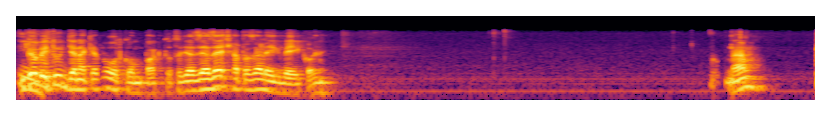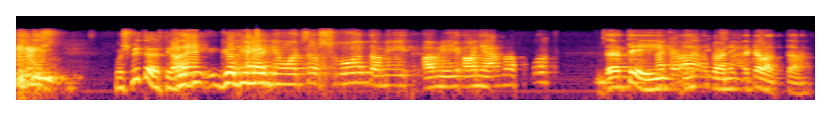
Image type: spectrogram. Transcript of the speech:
Így. Göbi tudja neked volt kompaktot, hogy azért az egy hát az elég vékony. Nem? Most mi történt? A Göbi, Göbi meg... 8-as volt, ami, ami anyámnak volt. De té, Nekem is eladtál.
